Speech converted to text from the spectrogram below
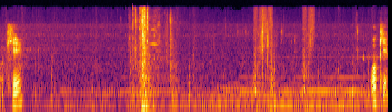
Ok. Ok,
